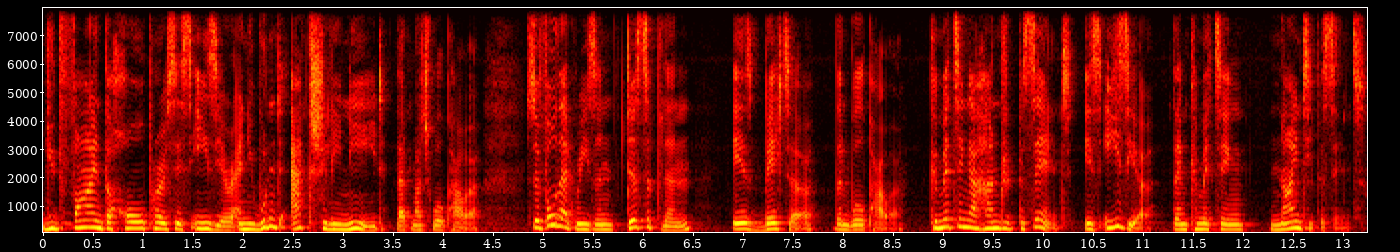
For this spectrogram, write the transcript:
you'd find the whole process easier and you wouldn't actually need that much willpower. So, for that reason, discipline is better than willpower. Committing 100% is easier than committing 90%.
